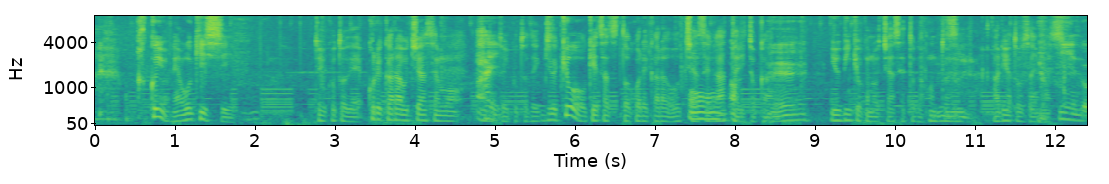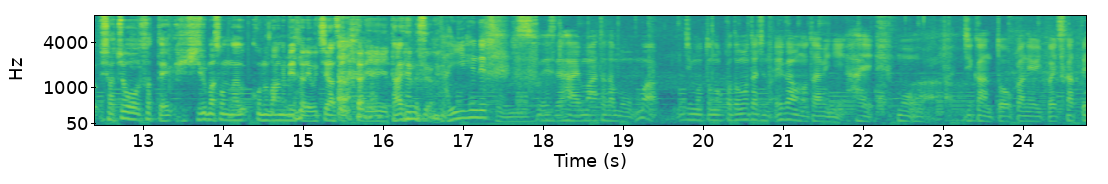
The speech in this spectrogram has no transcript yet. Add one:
かっこいいよね大きいし。ということでこれから打ち合わせもあはい。るということで、実は今日警察とこれから打ち合わせがあったりとかへ郵便局の打ち合わせとか本当にありがとうございます、いええ。社長さって昼間そんなこの番組出たり打ち合わせ行ったり 大変ですよね。大変ですよね。そうですね。はい。まあただもうまあ地元の子どもたちの笑顔のためにはい。もう時間とお金をいっぱい使って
